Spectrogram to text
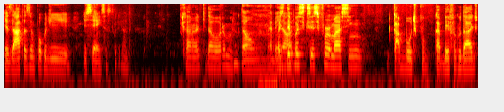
exatas e um pouco de, de ciências, tá ligado? Caralho, que da hora, mano. Então, é bem Mas da hora. depois que você se formar, assim, acabou, tipo, acabei a faculdade,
